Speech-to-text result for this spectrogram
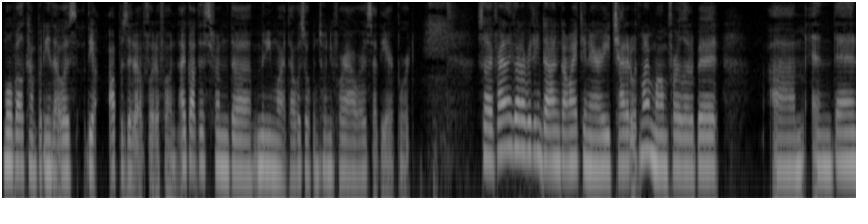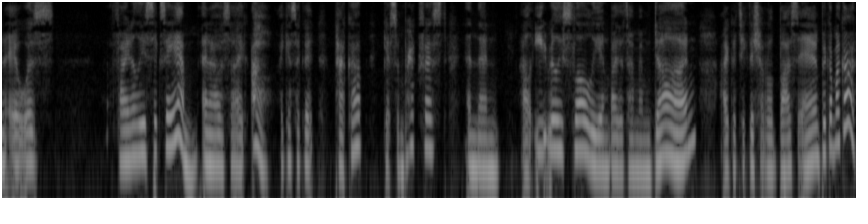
mobile company that was the opposite of Vodafone. I got this from the mini mart that was open 24 hours at the airport. So I finally got everything done, got my itinerary, chatted with my mom for a little bit, um, and then it was finally 6 a.m. And I was like, oh, I guess I could pack up, get some breakfast, and then I'll eat really slowly. And by the time I'm done, I could take the shuttle bus and pick up my car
